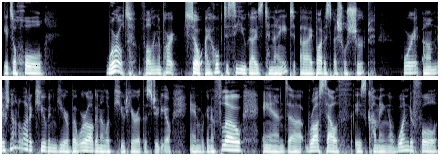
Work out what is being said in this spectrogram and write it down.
It's a whole world falling apart. So I hope to see you guys tonight. I bought a special shirt for it. Um, there's not a lot of Cuban gear, but we're all going to look cute here at the studio. And we're going to flow. And uh, Raw South is coming, a wonderful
